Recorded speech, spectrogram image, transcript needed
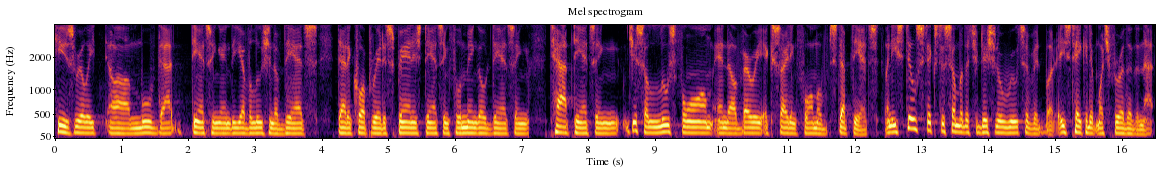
he's really uh, moved that dancing and the evolution of dance that incorporated Spanish dancing, flamenco dancing, tap dancing, just a loose form and a very exciting form of step dance. And he still sticks to some of the traditional roots of it, but he's taken it much further than that.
